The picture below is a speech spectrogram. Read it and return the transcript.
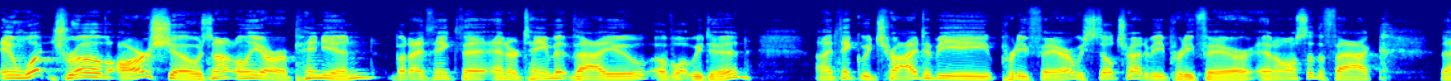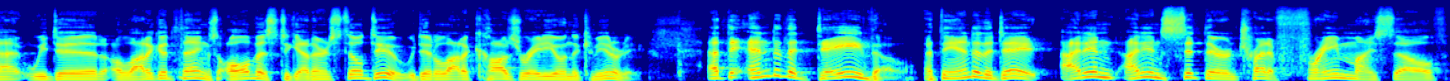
And what drove our show is not only our opinion, but I think the entertainment value of what we did. I think we tried to be pretty fair. We still try to be pretty fair. And also the fact that we did a lot of good things, all of us together, and still do. We did a lot of cause radio in the community. At the end of the day, though, at the end of the day, I didn't I didn't sit there and try to frame myself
